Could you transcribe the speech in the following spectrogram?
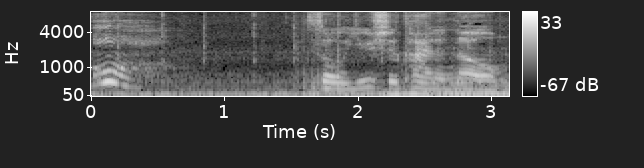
oh. so you should kind of know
